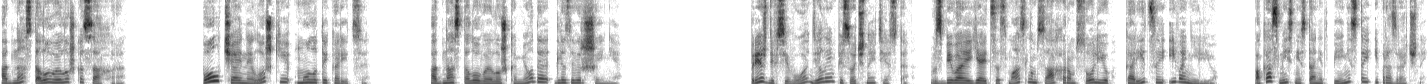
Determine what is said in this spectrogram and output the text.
Одна столовая ложка сахара. Пол чайной ложки молотой корицы. Одна столовая ложка меда для завершения. Прежде всего делаем песочное тесто, взбивая яйца с маслом, сахаром, солью, корицей и ванилью, пока смесь не станет пенистой и прозрачной.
